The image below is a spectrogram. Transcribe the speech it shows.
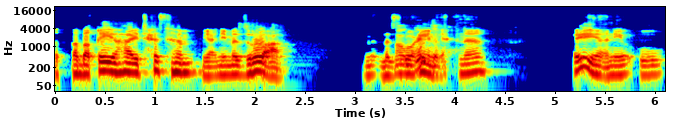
الطبقية هاي تحسها يعني مزروعة، م مزروعين موجودة. إحنا إي يعني و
